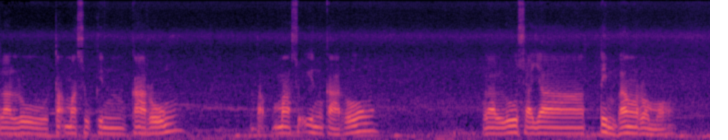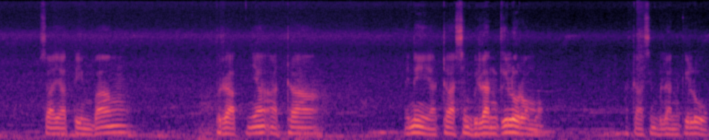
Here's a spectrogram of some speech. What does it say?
Lalu tak masukin karung. Tak masukin karung. Lalu saya timbang Romo. Saya timbang. Beratnya ada ini ada 9 kilo Romo. Ada 9 kilo.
